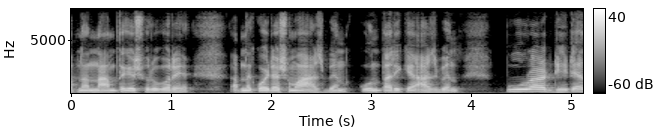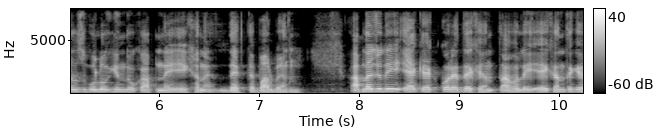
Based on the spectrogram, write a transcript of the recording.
আপনার নাম থেকে শুরু করে আপনি কয়টার সময় আসবেন, কোন তারিখে আসবেন পুরা ডিটেলসগুলো কিন্তু আপনি এখানে দেখতে পারবেন। আপনি যদি এক এক করে দেখেন, তাহলে এখান থেকে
